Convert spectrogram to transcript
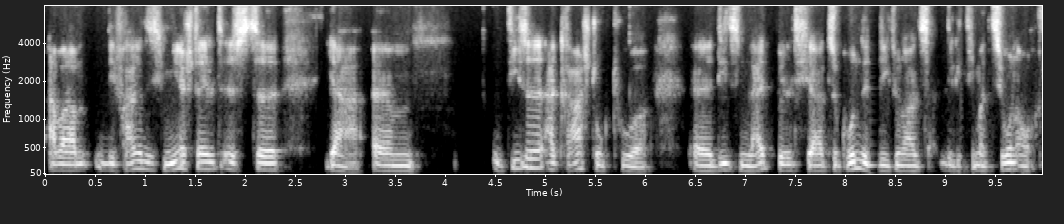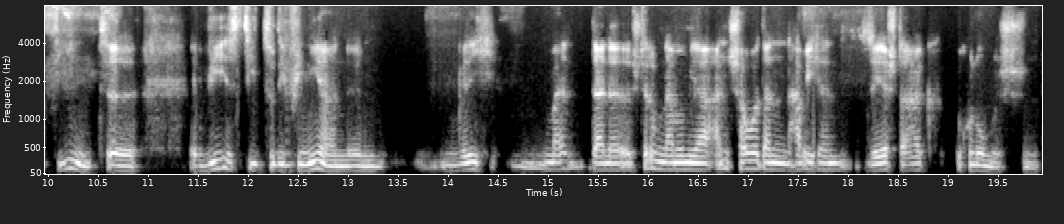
aber die Frage, die sich mir stellt, ist, äh, ja, ähm, diese Agrarstruktur, äh, die diesem Leitbild ja zugrunde liegt und als Legitimation auch dient, äh, wie ist die zu definieren? Ähm, wenn ich deine Stellungnahme mir anschaue, dann habe ich einen sehr stark ökonomischen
